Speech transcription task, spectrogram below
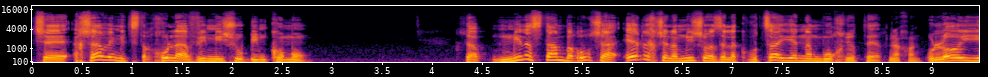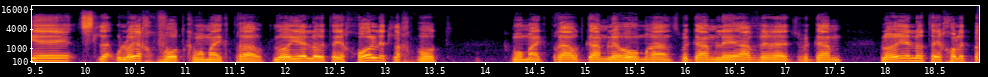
שעכשיו הם יצטרכו להביא מישהו במקומו. עכשיו, מן הסתם ברור שהערך של המישהו הזה לקבוצה יהיה נמוך יותר. נכון. הוא לא יהיה, הוא לא יחבוט כמו מייק טראוט, לא יהיה לו את היכולת לחבוט כמו מייק טראוט, גם ל home runs וגם ל average וגם לא יהיה לו את היכולת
